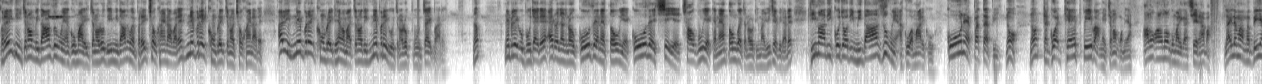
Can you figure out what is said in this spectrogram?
ဘရိတ်ဒီကျွန်တော်မိသားစုဝင်အကူမတွေကျွန်တော်တို့ဒီမိသားစုဝင်ဘရိတ်ချုပ်ခိုင်းတာပါတယ်နှစ်ဘရိတ်ခွန်ဘရိတ်ကျွန်တော်ချုပ်ခိုင်းတာတယ်အဲ့ဒီနှစ်ဘရိတ်ခွန်ဘရိတ်ထဲမှာကျွန်တော်ဒီနှစ်ဘရိတ်ကိုကျွန်တော်တို့ပူကြိုက်ပါတယ်နော်နှစ်ဘရိတ်ကိုပူကြိုက်တယ်အဲ့တော့ကြောင့်ကျွန်တော်93ရယ်98ရယ်6ဘူးရယ်ကနန်း3ခွက်ကျွန်တော်တို့ဒီမှာရွေးချယ်ပေးတာတယ်ဒီမှာဒီကိုကျော်ဒီမိသားစုဝင်အကူအမတွေကိုကိုးနဲ့ပတ်သက်ပြီးနော်နော်တကွက်သေးပေးပါမယ်ကျွန်တော်ကောင်ဗျာအားလုံးအားလုံးသောအကူအမတွေက share ထားပါလိုက်လက်မမပေးရ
